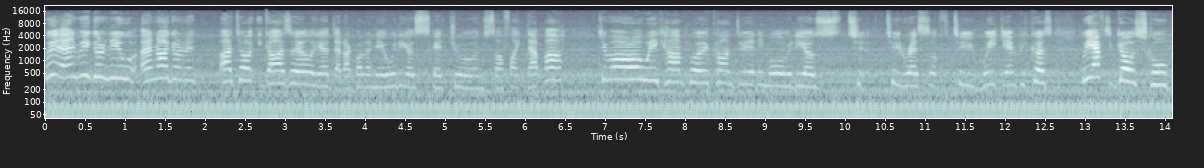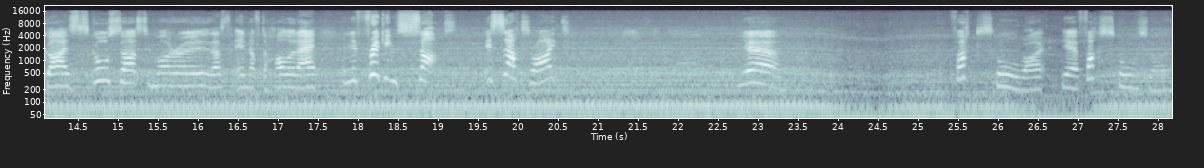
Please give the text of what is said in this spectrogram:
we and we got a new and I got a, I told you guys earlier that I got a new video schedule and stuff like that. But tomorrow we can't probably can't do any more videos to to the rest of to weekend because we have to go to school, guys. School starts tomorrow. That's the end of the holiday, and it freaking sucks. It sucks, right? Yeah. Fuck school, right? Yeah, fuck schools, right?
